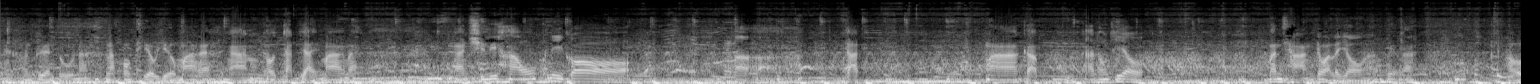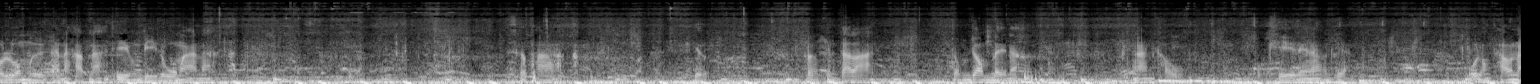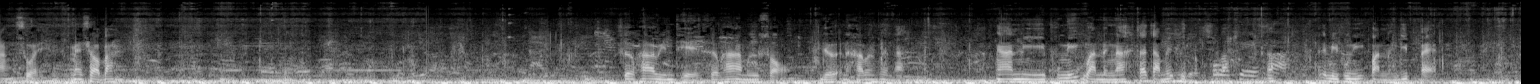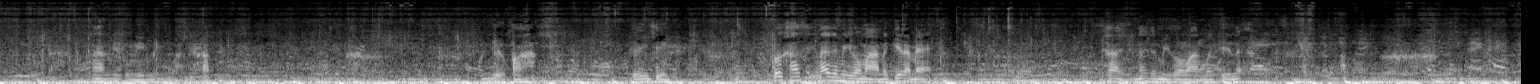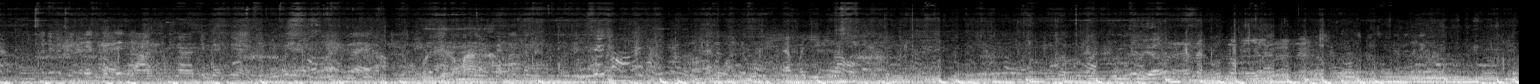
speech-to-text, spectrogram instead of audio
เนี่ยเพื่อนๆดูนะนักท่องเที่ยวเยอะมากนะงานเขาจัดใหญ่มากนะ งานชิลลี่เฮาส์นี่ก็จัดมากับการท่องเที่ยวบ้านฉางจังหวัดระยองนะเพื่อนนะเขาร่วมมือกันนะครับนะ ที่ลุงดีรู้มานะ เสื้อผ้า ตลาดย่อมๆเลยนะ งานเขาโอเคเลยนะเพื่อนๆโอ้รองเท้าหนังสวย แม่ชอบปะเสื้อผ้าวินเทจเสื้อผ้ามือสอง เยอะนะครับเพื่อนๆนะงานมีพรุ่งนี้อีกวันหนึ่งนะถ้าจำไม่ผิดใช่ปะเนอะน่าจะมีพรุ่งนี้อีกวันหนึ่งยี่สิบแปดงานมีพรุ่งนี้อีกหนึ่งวันนะครับคนเยอะมากเยอะจริงๆ รถคลาสสิกน่าจะมีประมาณเมื่อกี้แหละแม่ ใช่ น่าจะมีประมาณเมื่อกี้แหละคนเยอะมาก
